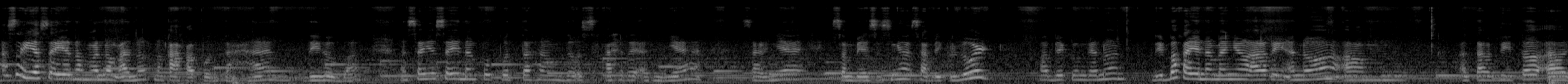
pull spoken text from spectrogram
ang saya-saya naman ng ano, ng kakapuntahan. Di ba? Ang saya-saya ng pupuntahan doon sa kaharian niya. Sabi niya, isang beses nga, sabi ko, Lord, sabi ko ganun. Di ba kayo naman yung aking ano, um, ang tawag dito, a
